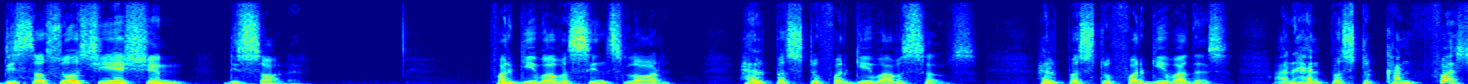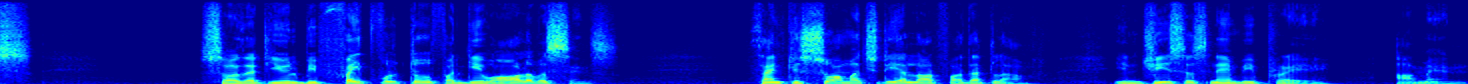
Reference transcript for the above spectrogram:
disassociation disorder. Forgive our sins, Lord. Help us to forgive ourselves. Help us to forgive others and help us to confess so that you'll be faithful to forgive all our sins. Thank you so much, dear Lord, for that love. In Jesus' name we pray. Amen.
